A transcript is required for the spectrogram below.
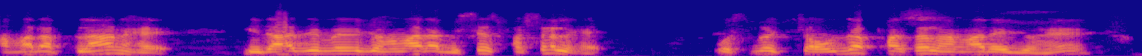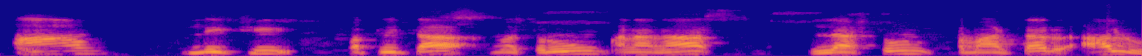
हमारा प्लान है कि राज्य में जो हमारा विशेष फ़सल है, उसमें चौदह फ़सल हमारे जो है, आम, लीची, पपीता, मशरूम, अनानास, लहसुन, टमाटर, आलू,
